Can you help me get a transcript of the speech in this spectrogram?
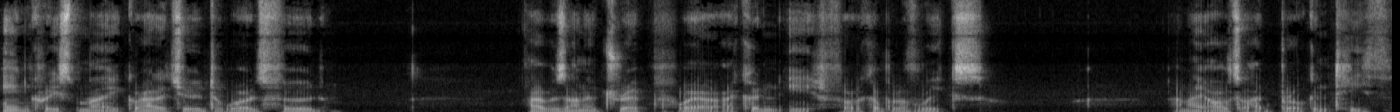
increased my gratitude towards food. I was on a trip where I couldn't eat for a couple of weeks. And I also had broken teeth.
